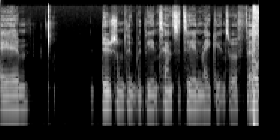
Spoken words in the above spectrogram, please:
um, do something with the intensity and make it into a fill.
